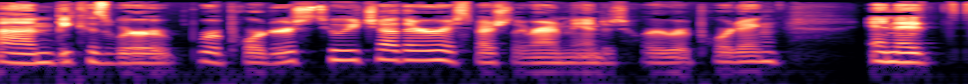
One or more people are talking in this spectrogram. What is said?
um, because we're reporters to each other, especially around mandatory reporting. And it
